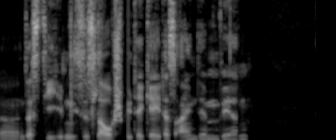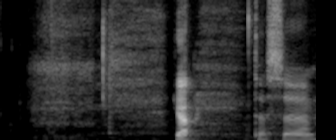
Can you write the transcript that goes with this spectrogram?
äh, dass die eben dieses Laufspiel der Gators eindämmen werden. Ja, das äh,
